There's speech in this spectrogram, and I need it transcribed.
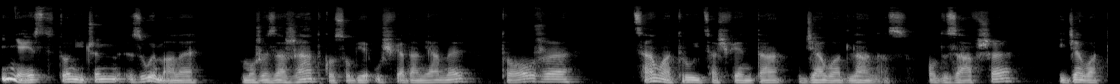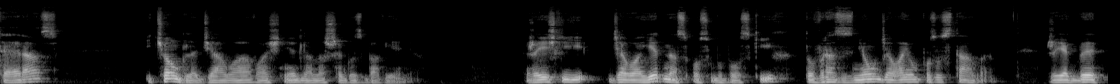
I nie jest to niczym złym, ale może za rzadko sobie uświadamiamy to, że cała Trójca Święta działa dla nas od zawsze i działa teraz i ciągle działa właśnie dla naszego zbawienia. Że jeśli działa jedna z osób boskich, to wraz z nią działają pozostałe, że jakby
